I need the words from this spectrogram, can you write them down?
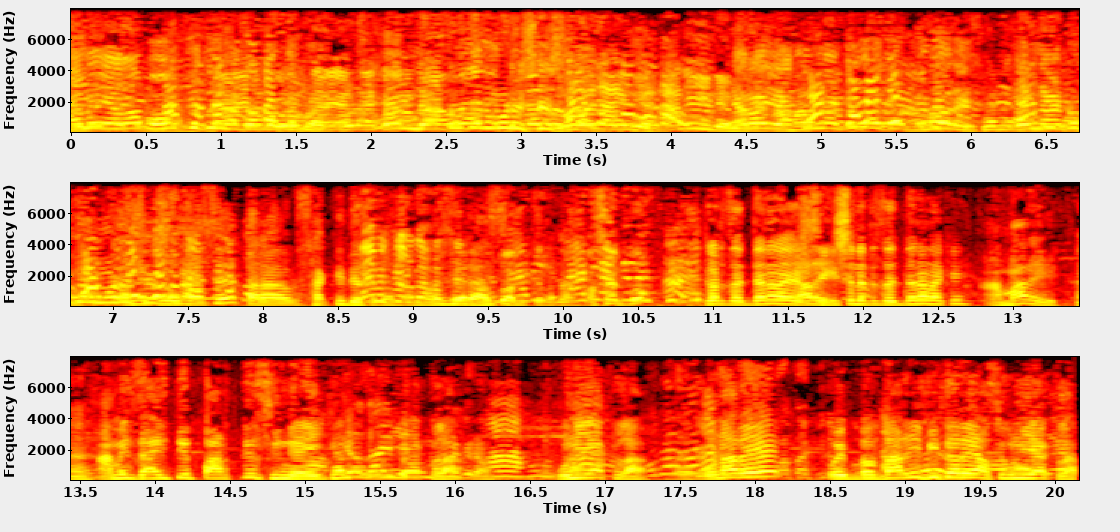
মানে এরা বহুত কিছু নাটক করতে পারে এই নাটকের Yes. তারা সাক্ষী নাকি? আমারে? আমি যাইতে পারতেছি না এইখানে উনি একলা। উনি একলা। ওনারে ওই বাড়ির ভিতরে আছে উনি একলা।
